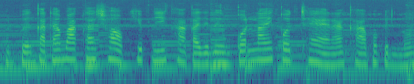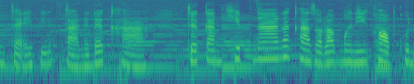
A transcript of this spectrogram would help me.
เพื่อนๆค่ะถ้ามักถ้าชอบคลิปนี้ค่ะก็อย่าลืมกดไลค์กดแชร์นะคะ เพื่อเป็นกำลังใจให้พี่ตาในเด้อค่ะ เจอกันคลิปหน้านะคะสำหรับมื้อนี้ขอบคุณ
